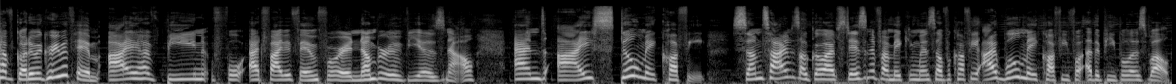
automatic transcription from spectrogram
have got to agree with him. I have been for at 5FM for a number of years now, and I still make coffee. Sometimes I'll go upstairs, and if I'm making myself a coffee, I will make coffee for other people as well.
